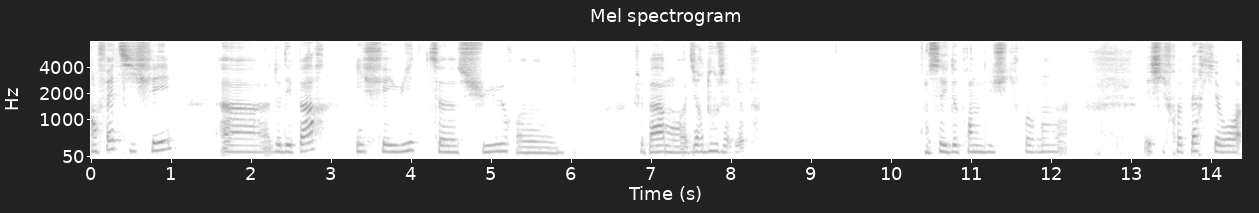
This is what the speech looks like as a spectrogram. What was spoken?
en fait, il fait, de départ, il fait 8 sur, je sais pas, on va dire 12, allez hop. Essaye de prendre des chiffres ronds, des chiffres pairs qui vont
